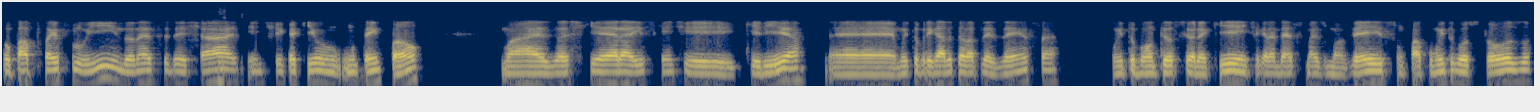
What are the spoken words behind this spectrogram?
o papo vai fluindo, né? Se deixar, a gente fica aqui um, um tempão mas acho que era isso que a gente queria. É, muito obrigado pela presença. Muito bom ter o senhor aqui. A gente agradece mais uma vez. Um papo muito gostoso.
